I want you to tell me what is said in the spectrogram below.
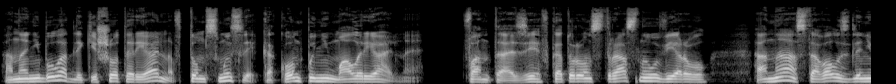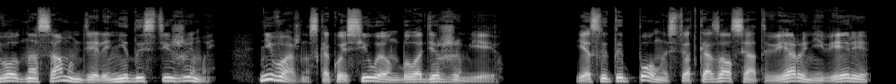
Она не была для Кишота реальна в том смысле, как он понимал реальное. Фантазия, в которую он страстно уверовал, она оставалась для него на самом деле недостижимой, неважно, с какой силой он был одержим ею. Если ты полностью отказался от веры, неверия,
